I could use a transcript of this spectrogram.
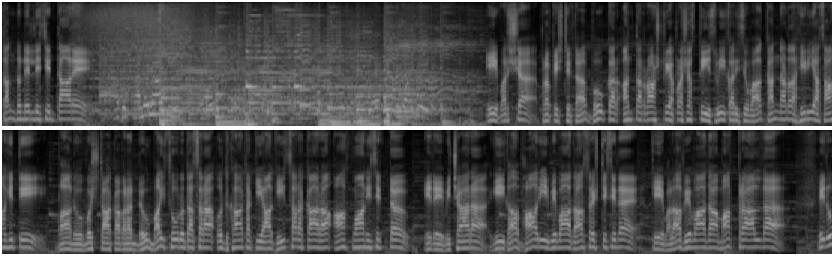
ತಂದು ನಿಲ್ಲಿಸಿದ್ದಾರೆ. ಈ ವರ್ಷ ಪ್ರತಿಷ್ಠಿತ ಬೂಕರ್ ಅಂತಾರಾಷ್ಟ್ರೀಯ ಪ್ರಶಸ್ತಿ ಸ್ವೀಕರಿಸುವ ಕನ್ನಡದ ಹಿರಿಯ ಸಾಹಿತಿ ಬಾನು ಮುಷ್ತಾಕ್ ಅವರನ್ನು ಮೈಸೂರು ದಸರಾ ಉದ್ಘಾಟಕಿಯಾಗಿ ಸರ್ಕಾರ ಆಹ್ವಾನಿಸಿತ್ತು. ಇದೇ ವಿಚಾರ ಈಗ ಭಾರೀ ವಿವಾದ ಸೃಷ್ಟಿಸಿದೆ. ಕೇವಲ ವಿವಾದ ಮಾತ್ರ ಅಲ್ಲ, ಇದು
